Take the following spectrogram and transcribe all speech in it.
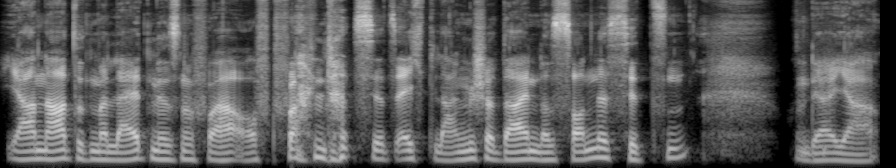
ja, na, tut mir leid, mir ist noch vorher aufgefallen, dass sie jetzt echt lang schon da in der Sonne sitzen. Und er, ja,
